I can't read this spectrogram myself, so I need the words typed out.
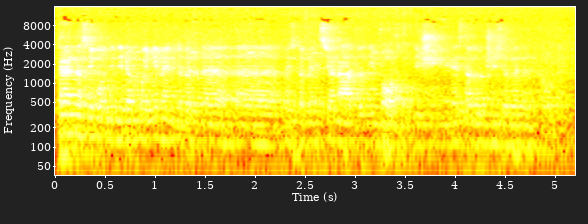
30 secondi di raccoglimento per eh, questo pensionato di Portici che è stato ucciso per errore.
